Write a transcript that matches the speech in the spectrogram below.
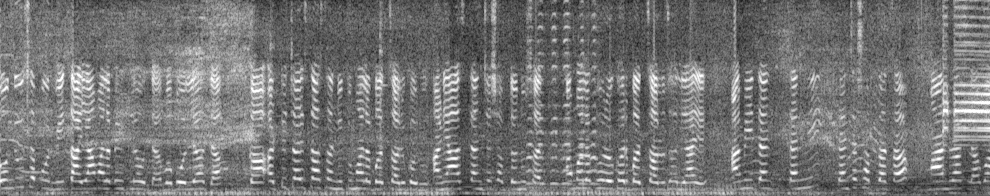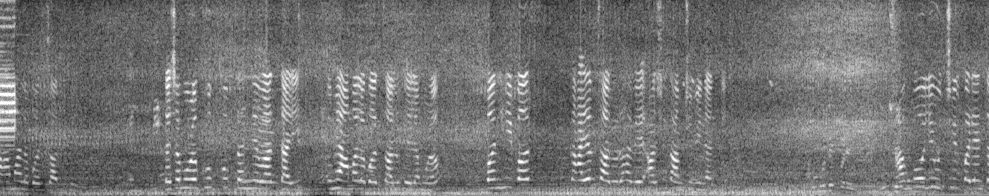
दोन दिवसापूर्वी ताई आम्हाला भेटल्या होत्या व बोलल्या होत्या का अठ्ठेचाळीस तासांनी तुम्हाला बस चालू करू? आणि आज त्यांच्या शब्दानुसार आम्हाला खरोखर बस चालू झाली आहे. आम्ही त्यां त्यांनी त्यांच्या शब्दाचा मान राखला व आम्हाला बस चालू केली. त्याच्यामुळं खूप खूप धन्यवाद ताई. तुम्ही आम्हाला बस चालू केल्यामुळं. पण ही बस कायम चालू राहावे अशीच आमची विनंती. आंबोली उच्चीलपर्यंत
